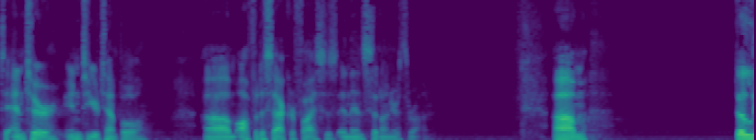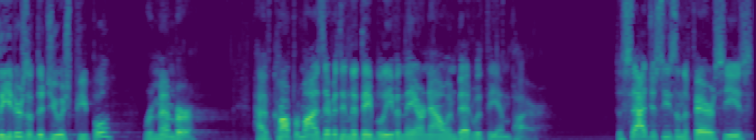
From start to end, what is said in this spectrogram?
to enter into your temple, um, offer the sacrifices, and then sit on your throne. Um, the leaders of the Jewish people, remember, have compromised everything that they believe, and they are now in bed with the empire. The Sadducees and the Pharisees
